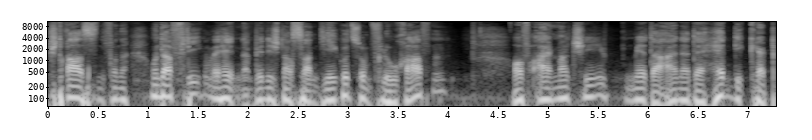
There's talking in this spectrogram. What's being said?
Straßen von und da fliegen wir hin. Dann bin ich nach San Diego zum Flughafen. Auf einmal schiebt mir da einer der Handicap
